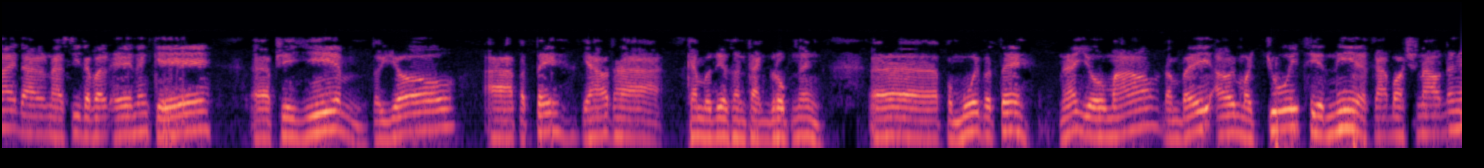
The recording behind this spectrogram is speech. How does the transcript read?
ហើយដែលណា CAA ហ្នឹងគេព្យាយាមទៅយកអាប្រទេសគេហៅថា Cambodia Contact Group ហ្នឹងអឺ 6ប្រទេសណាយកមកដើម្បីឲ្យមកជួយធានាការបោះឆ្នោតហ្នឹង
